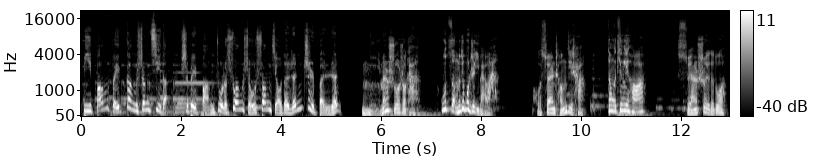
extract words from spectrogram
比绑匪更生气的是被绑住了双手双脚的人质本人。你们说说看。我怎么就不值一百万？我虽然成绩差，但我听力好啊；虽然睡得多，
